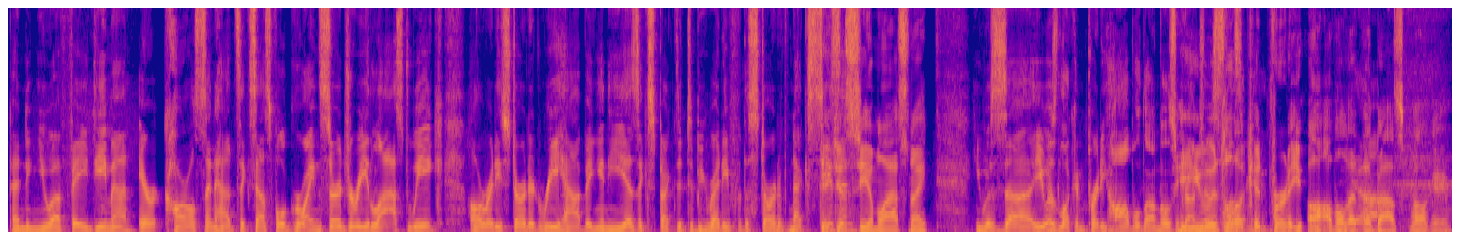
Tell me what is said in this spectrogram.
Pending UFA D-man, Erik Karlsson had successful groin surgery last week, already started rehabbing, and he is expected to be ready for the start of next season. Did you see him last night? He was uh, he was looking pretty hobbled on those. He was looking he? pretty hobbled yeah. at the basketball game.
